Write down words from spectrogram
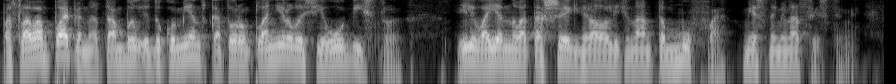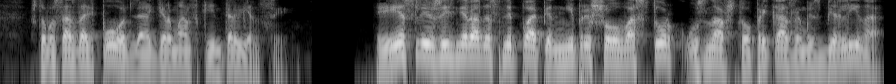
По словам Папина, там был и документ, в котором планировалось его убийство, или военного атташе генерала-лейтенанта Муффа местными нацистами, чтобы создать повод для германской интервенции. Если жизнерадостный Папин не пришел в восторг, узнав, что приказом из Берлина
